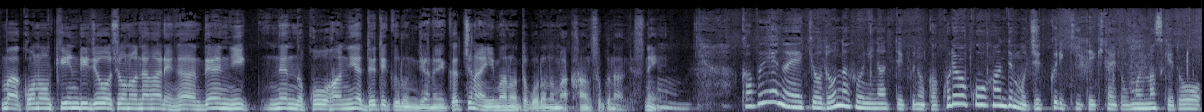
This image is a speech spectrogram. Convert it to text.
まあこの金利上昇の流れが年に、年の後半には出てくるんじゃないかっていうのは今のところのまあ観測なんですね。うん株への影響、どんなふうになっていくのか、これは後半でもじっくり聞いていきたいと思いますけど、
